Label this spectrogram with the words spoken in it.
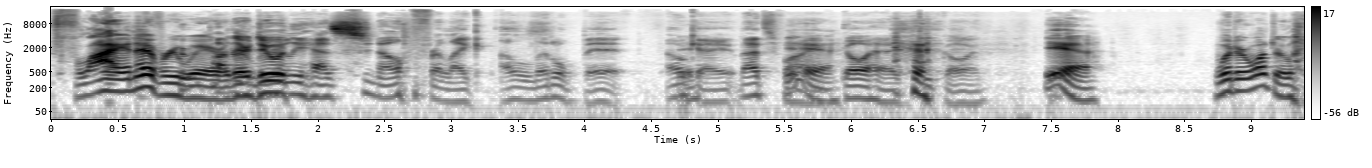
flying everywhere. They're doing really has snow for like a little bit. Okay, that's fine. Yeah. Go ahead. Keep going. Yeah. Winter Wonderland,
